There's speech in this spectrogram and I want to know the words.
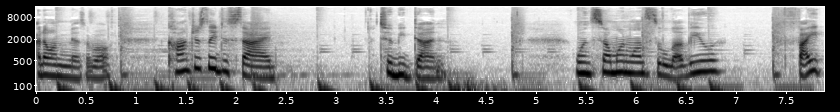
I don't want to be miserable. Consciously decide to be done. When someone wants to love you, fight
